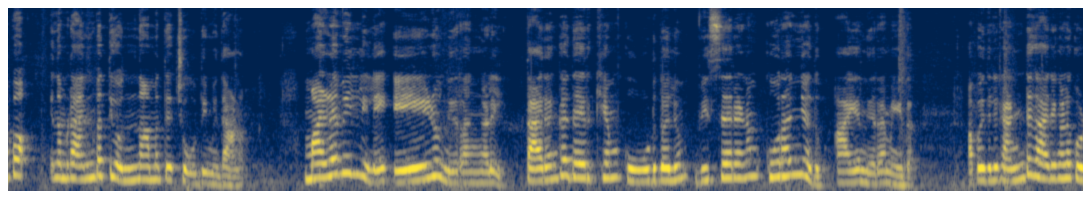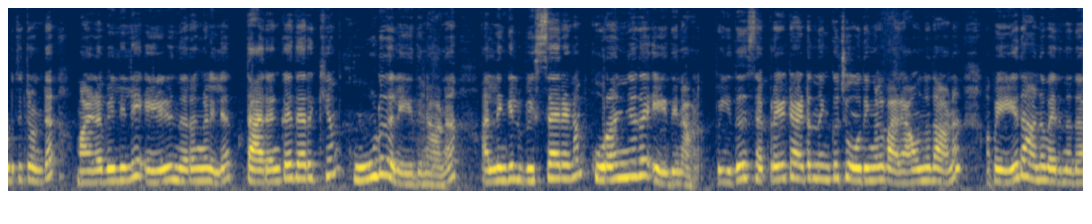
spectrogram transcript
അപ്പോൾ നമ്മുടെ അൻപത്തി ഒന്നാമത്തെ ചോദ്യം ഇതാണ്. മഴവില്ലിലെ ഏഴു നിറങ്ങളിൽ തരംഗദൈർഘ്യം കൂടുതലും വിസരണം കുറഞ്ഞതും ആയ നിറമേത് അപ്പോൾ ഇതിൽ രണ്ട് കാര്യങ്ങൾ കൊടുത്തിട്ടുണ്ട്. മഴവില്ലിലെ ഏഴ് നിറങ്ങളിൽ തരംഗദൈർഘ്യം കൂടുതൽ ഏതിനാണ്? അല്ലെങ്കിൽ വിസരണം കുറഞ്ഞത് ഏതിനാണ്? അപ്പോൾ ഇത് സെപ്പറേറ്റ് ആയിട്ട് നിങ്ങൾക്ക് ചോദ്യങ്ങൾ വരാവുന്നതാണ്. അപ്പോൾ ഏതാണ് വരുന്നത്?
